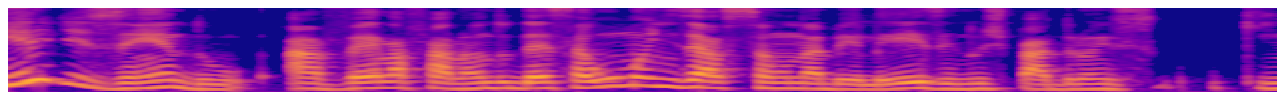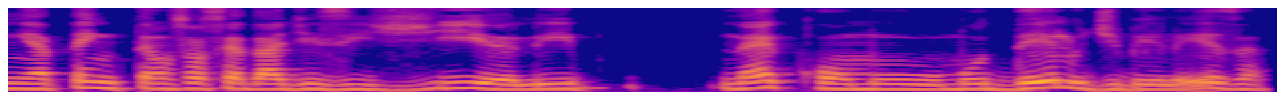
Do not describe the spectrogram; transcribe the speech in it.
E ele dizendo, a Vela falando dessa humanização na beleza e nos padrões que até então a sociedade exigia ali, né, como modelo de beleza.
